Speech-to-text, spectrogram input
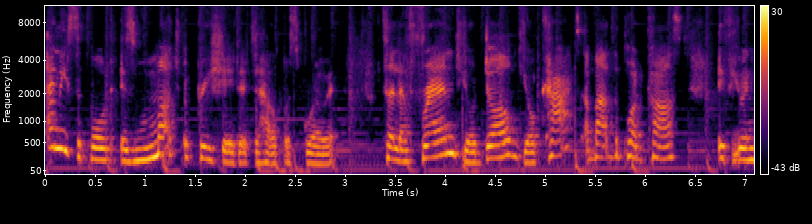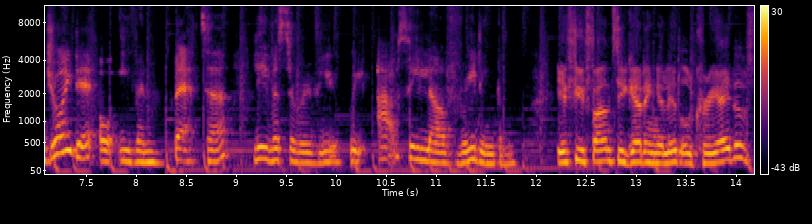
any support is much appreciated to help us grow it. Tell a friend, your dog, your cat about the podcast. If you enjoyed it, or even better, leave us a review. We absolutely love reading them. If you fancy getting a little creative,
